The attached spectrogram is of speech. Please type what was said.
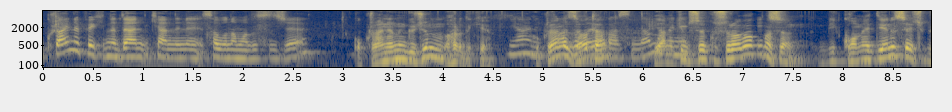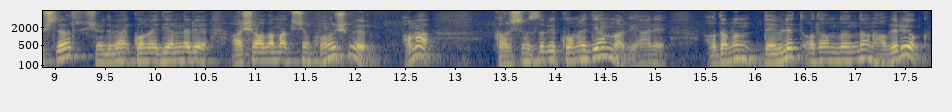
Ukrayna peki neden kendini savunamadı sizce? Ukrayna'nın gücü mü vardı ki? Yani Ukrayna zaten aslında yani hani kimse kusura bakmasın. Bir komedyeni seçmişler. Şimdi ben komedyenleri aşağılamak için konuşmuyorum. Ama karşınızda bir komedyen var. Yani adamın devlet adamlığından haberi yok.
